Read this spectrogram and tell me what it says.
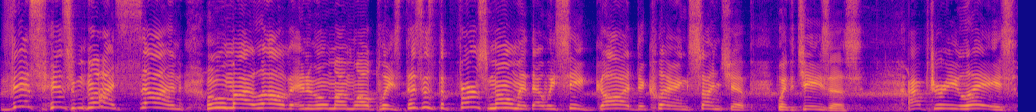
This is my Son, whom I love and whom I'm well pleased. This is the first moment that we see God declaring sonship with Jesus. After he lays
